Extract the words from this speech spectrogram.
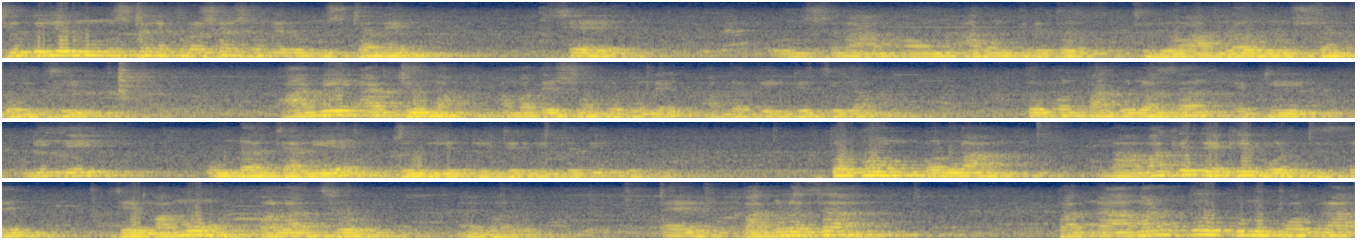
জুবিলির অনুষ্ঠানে, প্রশাসনের অনুষ্ঠানে সে অনুষ্ঠানে আম- আম- আমন্ত্রিত ছিল। আমরাও অনুষ্ঠান করেছি। আমি আর জুমা আমাদের সংগঠনের, আমরা গেইটে ছিলাম। তখন পাগুল হাসান একটি নিজেই উন্ডা চালিয়ে জুবিলির গেটের ভিতরে দিয়ে। তখন বললাম, না, আমাকে দেখে বলতেছে যে, মামু ভালো আছো হ্যাঁ ভালো পাগল হাসান ভাবনা আমার তো কোনো প্রোগ্রাম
